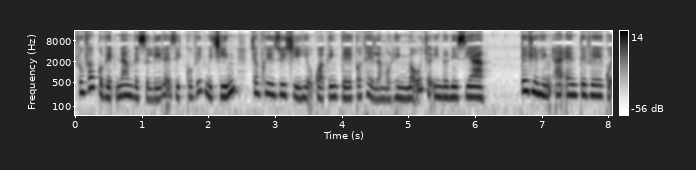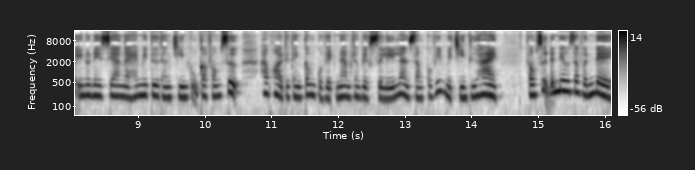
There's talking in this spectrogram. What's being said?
phương pháp của Việt Nam về xử lý đại dịch Covid-19 trong khi duy trì hiệu quả kinh tế có thể là một hình mẫu cho Indonesia. Kênh truyền hình ANTV của Indonesia ngày 24 tháng 9 cũng có phóng sự học hỏi từ thành công của Việt Nam trong việc xử lý làn sóng COVID-19 thứ hai. Phóng sự đã nêu ra vấn đề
